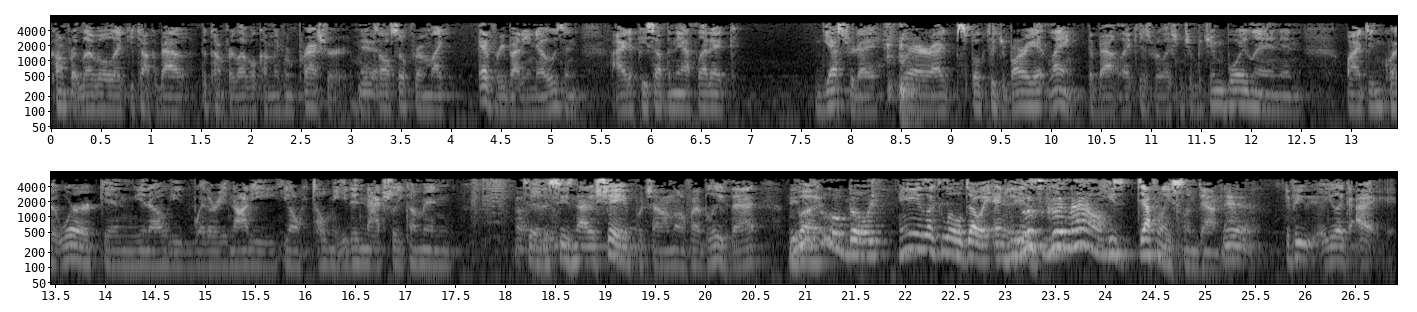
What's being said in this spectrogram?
comfort level. Like you talk about the comfort level coming from pressure. Yeah. It's also from like everybody knows. And I had a piece up in the Athletic yesterday where I spoke to Jabari at length about like his relationship with Jim Boylen and why it didn't quite work. And you know, he whether or not he you know he told me he didn't actually come in to the season out of shape, which I don't know if I believe that. He but looked a little doughy. he looked a little doughy, and He, he, looks good now. He's definitely slimmed down now. yeah. If you like, I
